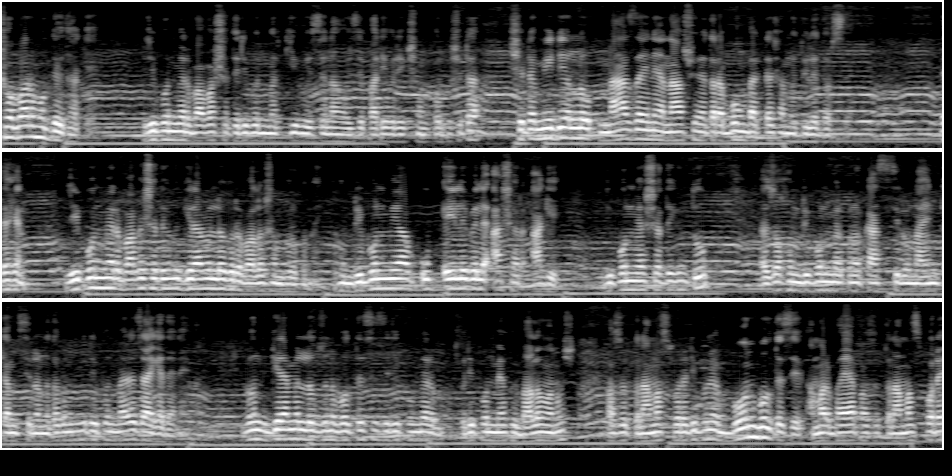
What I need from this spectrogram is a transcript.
সবার মধ্যেই থাকে। রিপন মিয়ার বাবার সাথে রিপন মিয়ার কি হয়েছে, না হয়েছে, পারিবারিক সম্পর্ক, সেটা সেটা মিডিয়ার লোক না যায় না না শুনে তারা বোম্বা একটা সামনে তুলে ধরছে। দেখেন, রিপন মিয়ার বাবার সাথে কিন্তু গ্রামের লোকের ভালো সম্পর্ক নাই। এখন রিপন মিয়া এই লেভেলে আসার আগে, রিপন মিয়ার সাথে কিন্তু যখন রিপন মিয়ার কোনো কাজ ছিল না ইনকাম ছিল না, তখন কিন্তু রিপন মিয়ার জায়গা দেয় না। এবং গ্রামের লোকজন বলতেছে যে, রিপন মিয়ার রিপন মিয়া খুব ভালো মানুষ পাঁচক্ত নামাজ পড়ে। রিপনের বোন বলতেছে, আমার ভাইয়া পাঁচক্ত নামাজ পড়ে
